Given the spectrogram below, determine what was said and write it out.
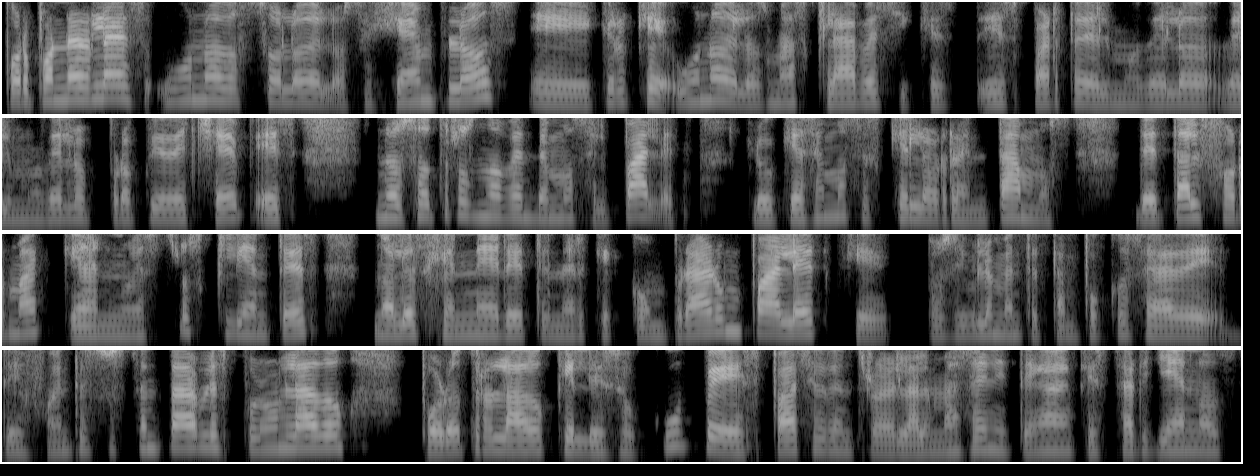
por ponerles uno solo de los ejemplos, eh, creo que uno de los más claves y que es, parte del modelo, del modelo propio de Chep es nosotros no vendemos el pallet, lo que hacemos es que lo rentamos de tal forma que a nuestros clientes no les genere tener que comprar un pallet que posiblemente tampoco sea de, fuentes sustentables, por un lado, por otro lado, que les ocupe espacio dentro del almacén y tengan que estar llenos,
